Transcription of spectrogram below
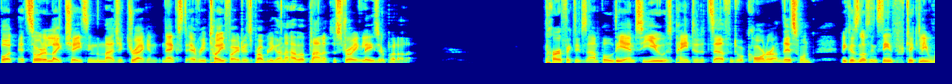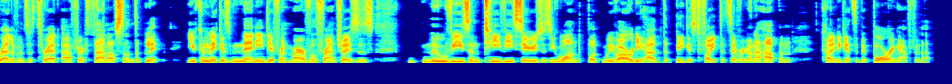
but it's sort of like chasing the magic dragon. Next, every TIE fighter is probably going to have a planet destroying laser put on it. Perfect example, the MCU has painted itself into a corner on this one because nothing seems particularly relevant as a threat after Thanos and the blip. You can make as many different Marvel franchises, movies, and TV series as you want, but we've already had the biggest fight that's ever going to happen. Kind of gets a bit boring after that.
